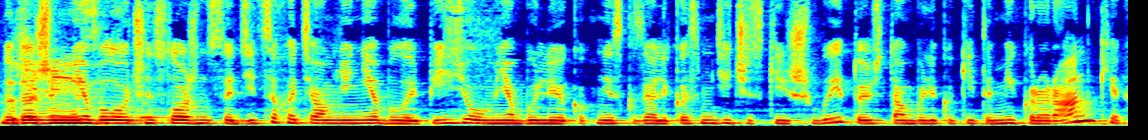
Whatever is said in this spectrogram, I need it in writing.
Но даже мне было очень сложно садиться, хотя у меня не было эпизио, у меня были, как мне сказали, косметические швы, то есть там были какие-то микроранки,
